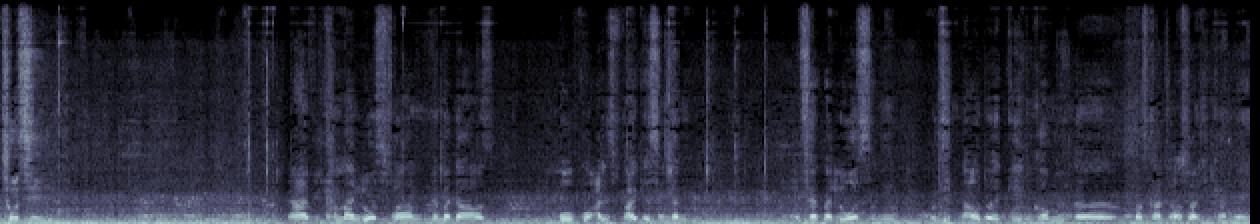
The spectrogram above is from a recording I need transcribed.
Tussi. Ja, wie kann man losfahren, wenn man da aus, wo, wo alles breit ist und dann fährt man los und, und sieht ein Auto entgegenkommen, äh, was gar nicht ausweichen kann. Ey.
